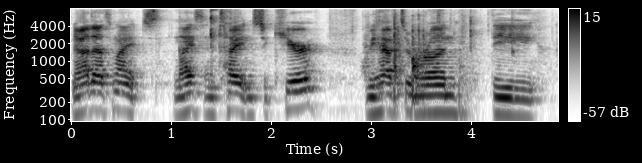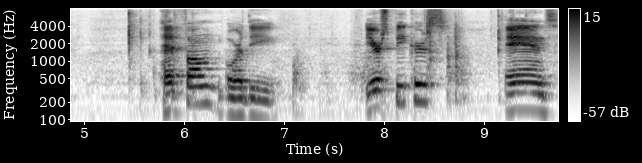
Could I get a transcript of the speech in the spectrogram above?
Now that's nice, nice and tight and secure, we have to run the headphone or the ear speakers and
